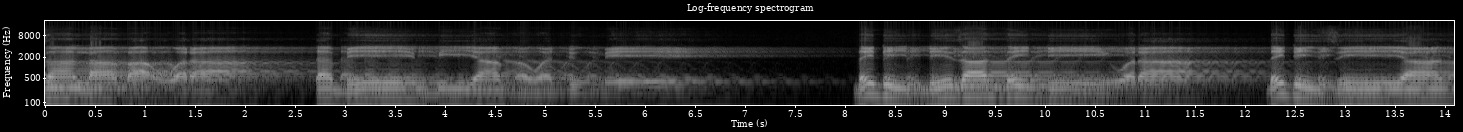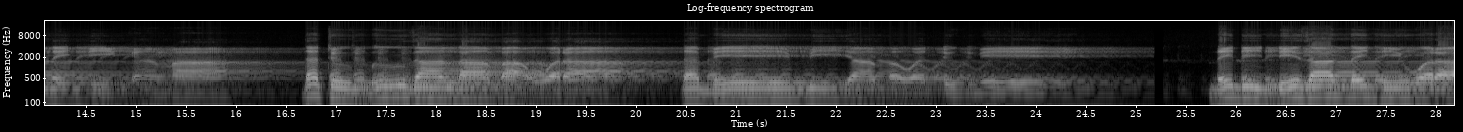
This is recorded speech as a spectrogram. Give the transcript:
ဇာလာဘဝရာတပိပိယဘဝတုမေဒိဋ္ဌိဒေဇာဒိဋ္ဌိဝရာဒိဋ္ဌိဇေယဒိဋ္ဌိကမ္မာတတုပူဇာလာဘဝရာတပိပိယဘဝတုမေ ဒိဋ္ဌိဒေဇာဒိဋ္ဌိဝရာ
